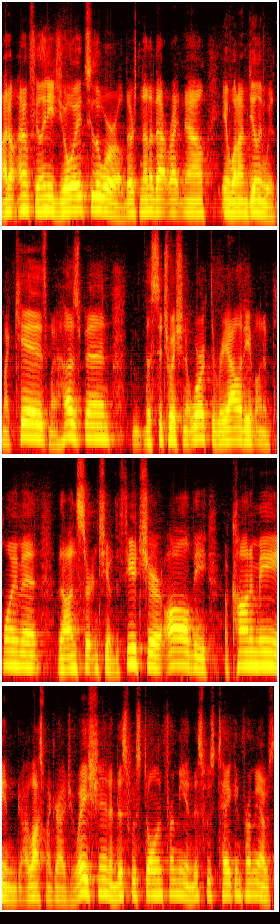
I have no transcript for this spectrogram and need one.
I don't, I don't feel any joy to the world. There's none of that right now in what I'm dealing with. My kids, my husband, the situation at work, the reality of unemployment, the uncertainty of the future, all the economy, and I lost my graduation, and this was stolen from me, and this was taken from me. I was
